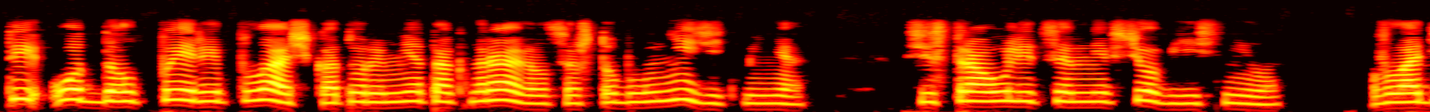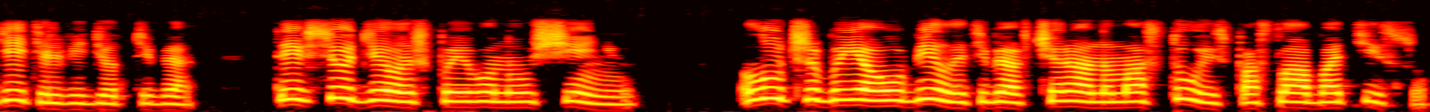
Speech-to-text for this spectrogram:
Ты отдал Перри плащ, который мне так нравился, чтобы унизить меня. Сестра улицы мне все объяснила. Владетель ведет тебя. Ты все делаешь по его наущению. Лучше бы я убила тебя вчера на мосту и спасла Батису.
